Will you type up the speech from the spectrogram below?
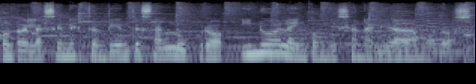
con relaciones tendientes al lucro y no a la incondicionalidad amorosa.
